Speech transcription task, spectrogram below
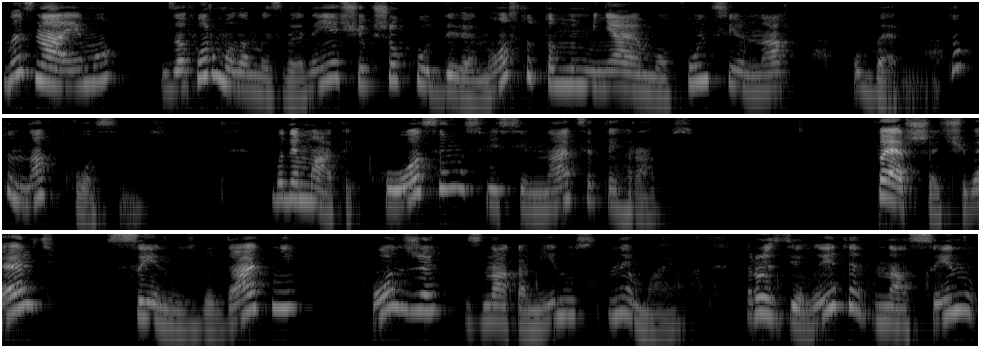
Ми знаємо за формулами зведення, що якщо кут 90, то ми міняємо функцію на обернення, тобто на косинус. Буде мати косинус 18 градусів. Перша чверть, синус додатній, отже, знака мінус немає. Розділити на синус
